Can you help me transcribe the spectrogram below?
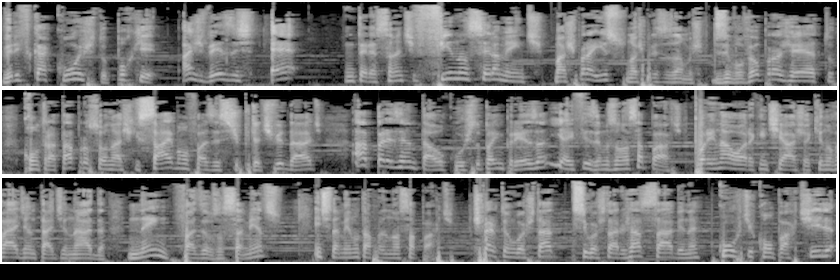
Verificar custo, porque às vezes é interessante financeiramente. Mas para isso, nós precisamos desenvolver o projeto, contratar profissionais que saibam fazer esse tipo de atividade, apresentar o custo para a empresa e aí fizemos a nossa parte. Porém, na hora que a gente acha que não vai adiantar de nada nem fazer os orçamentos, a gente também não está fazendo a nossa parte. Espero que tenham gostado. Se gostaram, já sabe, né? Curte, compartilha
